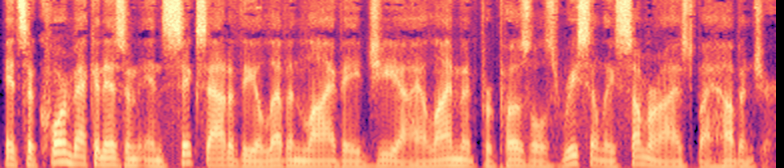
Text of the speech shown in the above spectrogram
it's a core mechanism in 6 out of the 11 live AGI alignment proposals recently summarized by Hubinger.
